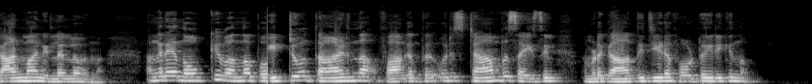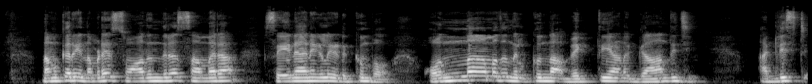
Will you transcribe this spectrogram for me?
കാണുവാനില്ലല്ലോ എന്ന്. അങ്ങനെ നോക്കി വന്നപ്പോൾ ഏറ്റവും താഴ്ന്ന ഭാഗത്ത് ഒരു സ്റ്റാമ്പ് സൈസിൽ നമ്മുടെ ഗാന്ധിജിയുടെ ഫോട്ടോ ഇരിക്കുന്നു. നമുക്കറിയാം നമ്മുടെ സ്വാതന്ത്ര്യ സമര സേനാനികളെ എടുക്കുമ്പോൾ ഒന്നാമത് നിൽക്കുന്ന വ്യക്തിയാണ് ഗാന്ധിജി. അറ്റ്ലീസ്റ്റ്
